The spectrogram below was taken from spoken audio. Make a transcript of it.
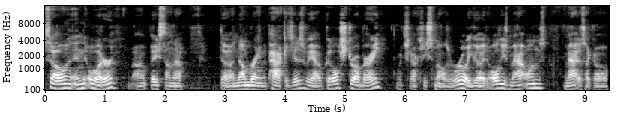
So in order, uh, based on the the numbering the packages, we have good old strawberry, which actually smells really good. All these matte ones, matte is like a,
